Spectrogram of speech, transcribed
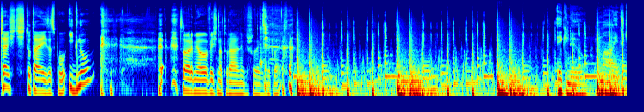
Cześć, tutaj zespół Ignu. Sorry, miało wyjść naturalnie, wyszło jak zwykle. Ignu Mindcast.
